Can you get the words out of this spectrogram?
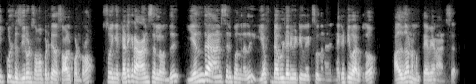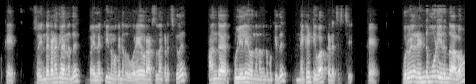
ஈக்குவல் டு ஜீரோன்னு சமப்படுத்தி அதை சால்வ் பண்ணுறோம் ஸோ இங்கே கிடைக்கிற ஆன்சரில் வந்து எந்த ஆன்சருக்கு வந்து என்னது? எஃப் டபுள் டெரிவேட்டிவ் எக்ஸ் வந்து நெகட்டிவாக இருக்குதோ அதுதான் நமக்கு தேவையான ஆன்சர் ஓகே ஸோ இந்த கணக்கில் என்னது? பை லக்கி நமக்கு என்னது? ஒரே ஒரு ஆன்சர் தான் கிடைச்சிக்குது அந்த புள்ளியிலே வந்து என்னது? நமக்கு இது நெகட்டிவாக கிடைச்சிருச்சு. ஓகே ஒருவேளை ரெண்டு மூணு இருந்தாலும்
